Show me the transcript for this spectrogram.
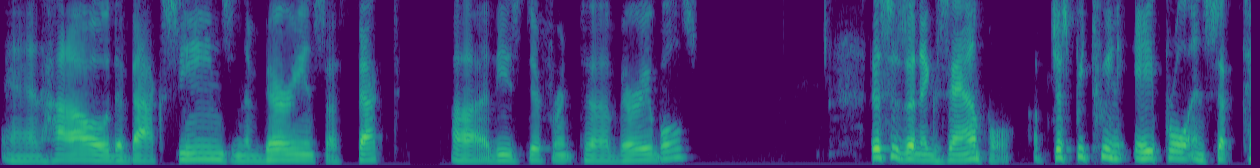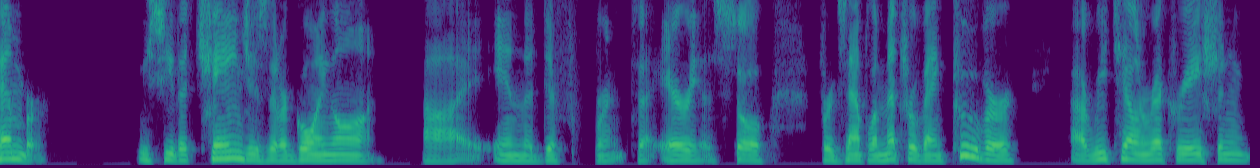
and how the vaccines and the variants affect uh, these different uh, variables. This is an example of just between April and September, we see the changes that are going on uh, in the different uh, areas. So, for example, in Metro Vancouver, uh, retail and recreation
